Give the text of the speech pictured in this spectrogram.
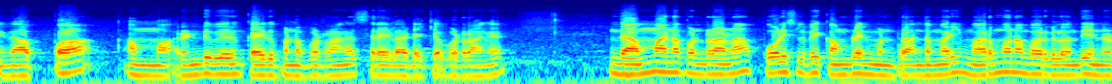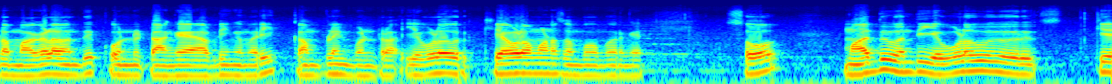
இந்த அப்பா அம்மா ரெண்டு பேரும் கைது பண்ணப்படுறாங்க சிறையில் அடைக்கப்படுறாங்க. இந்த அம்மா என்ன பண்ணுறான்னா போலீஸில் போய் கம்ப்ளைண்ட் பண்ணுறா அந்த மாதிரி மர்ம நபர்கள் வந்து என்னோடய மகளை வந்து கொண்டுட்டாங்க அப்படிங்கிற மாதிரி கம்ப்ளைண்ட் பண்ணுறா எவ்வளோ ஒரு கேவலமான சம்பவம் பாருங்கள் ஸோ மது வந்து எவ்வளவு ஒரு கே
